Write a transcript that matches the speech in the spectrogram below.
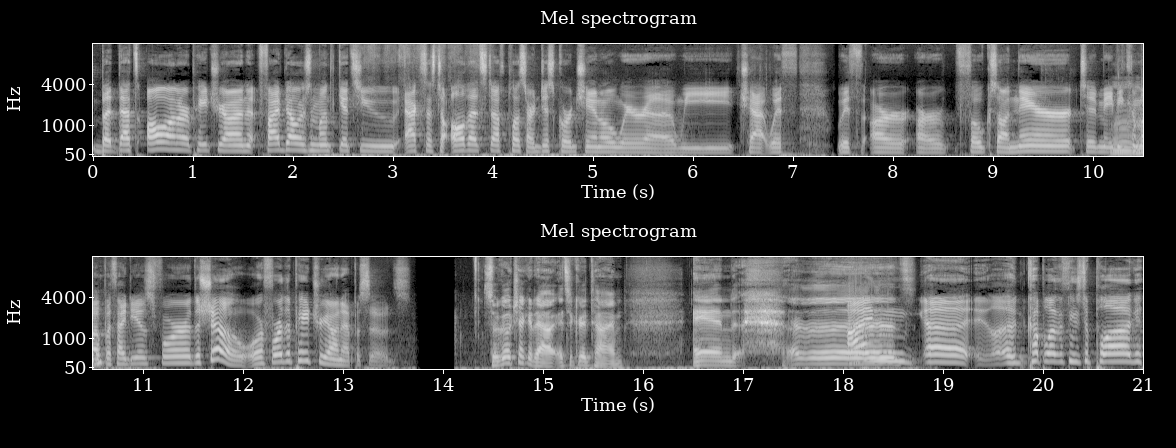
but that's all on our Patreon. Five dollars a month gets you access to all that stuff, plus our Discord channel where uh, we chat with with our our folks on there to maybe come up with ideas for the show or for the Patreon episodes. So go check it out. It's a good time. And uh, I'm uh, a couple other things to plug.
